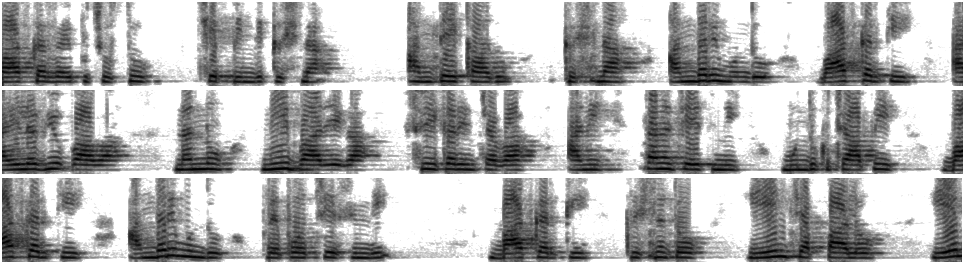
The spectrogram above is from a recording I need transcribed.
భాస్కర్ వైపు చూస్తూ చెప్పింది కృష్ణ. అంతేకాదు కృష్ణ అందరి ముందు భాస్కర్కి ఐ లవ్ యు బావా నన్ను నీ భార్యగా స్వీకరించవా అని తన చేతిని ముందుకు చాపి భాస్కర్కి అందరి ముందు ప్రపోజ్ చేసింది. భాస్కర్కి కృష్ణతో ఏం చెప్పాలో ఏం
